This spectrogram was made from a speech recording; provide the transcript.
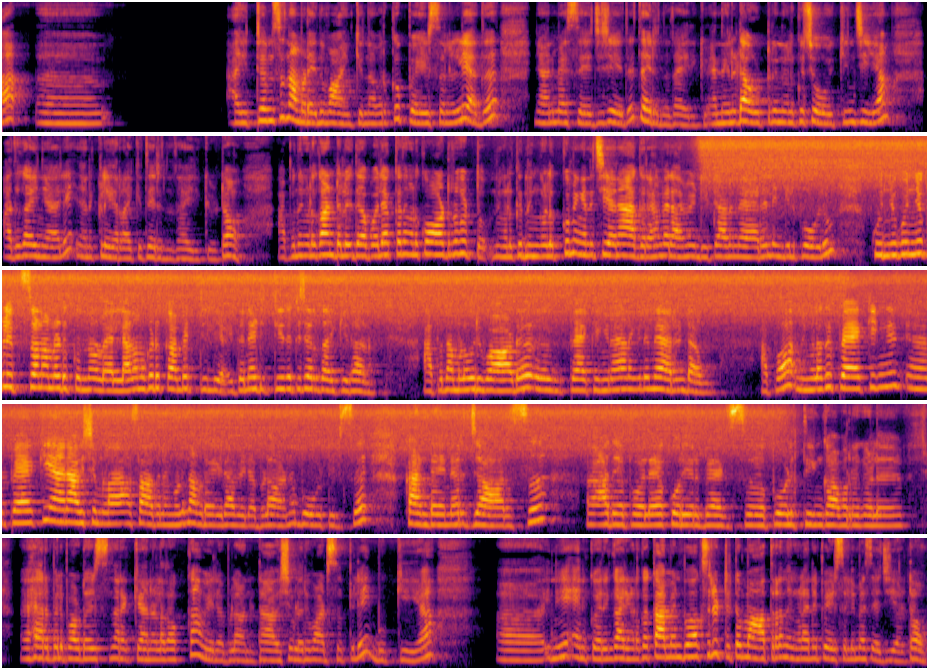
ഐറ്റംസ് നമ്മുടെ നിന്ന് വാങ്ങിക്കുന്നവർക്ക് പേഴ്സണലി അത് ഞാൻ മെസ്സേജ് ചെയ്ത് തരുന്നതായിരിക്കും. എന്തെങ്കിലും ഡൗട്ട് നിങ്ങൾക്ക് ചോദിക്കുകയും ചെയ്യാം. അത് കഴിഞ്ഞാൽ ഞാൻ ക്ലിയർ ആക്കി തരുന്നതായിരിക്കും കേട്ടോ അപ്പോൾ നിങ്ങൾ കണ്ടല്ലോ ഇതേപോലെയൊക്കെ നിങ്ങൾക്ക് ഓർഡർ കിട്ടും. നിങ്ങൾക്ക് നിങ്ങൾക്കും ഇങ്ങനെ ചെയ്യാൻ ആഗ്രഹം വരാൻ വേണ്ടിയിട്ടാണ് നേരെ ഇല്ലെങ്കിൽ പോലും കുഞ്ഞു കുഞ്ഞു ക്ലിപ്സാണ് നമ്മൾ എടുക്കുന്നുള്ളൂ. എല്ലാം നമുക്ക് എടുക്കാൻ പറ്റില്ല. ഇതന്നെ എഡിറ്റ് ചെയ്തിട്ട് ചെറുതാക്കിയതാണ്. അപ്പോൾ നമ്മൾ ഒരുപാട് പാക്കിങ്ങിനാണെങ്കിൽ നേരം ഉണ്ടാവും അപ്പോൾ നിങ്ങളത് പാക്കിങ് പാക്ക് ചെയ്യാൻ ആവശ്യമുള്ള സാധനങ്ങളും നമ്മുടെ കയ്യിൽ അവൈലബിൾ ആണ്. ബോട്ടിൽസ് കണ്ടെയ്നർ ജാർസ് അതേപോലെ കൊറിയർ ബാഗ്സ് പോളിത്തീൻ കവറുകൾ ഹെർബൽ പൗഡേഴ്സ് നിറയ്ക്കാനുള്ളതൊക്കെ അവൈലബിൾ ആണ് കേട്ടോ ആവശ്യമുള്ളൊരു വാട്സപ്പിൽ ബുക്ക് ചെയ്യുക ഇനി എൻക്വയറിയും കാര്യങ്ങളൊക്കെ കമന്റ് ബോക്സിൽ ഇട്ടിട്ട് മാത്രം നിങ്ങൾ എന്നെ പേഴ്സണലി മെസ്സേജ് ചെയ്യാം കേട്ടോ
